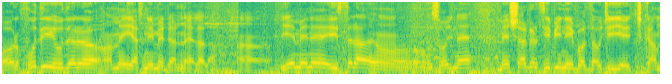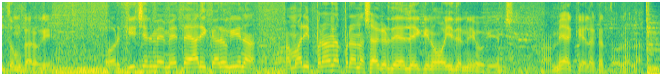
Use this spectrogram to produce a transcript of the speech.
और ख़ुद ही उधर हमें यखनी में डालना है, लाला। हाँ। ये मैंने इस तरह सोचना है। मैं शगर से भी नहीं बोलता हूँ ये काम तुम करोगे। और किचन में मैं तैयारी करोगी ना, हमारी पुराना पुराना शागिर्द है, लेकिन वो इधर नहीं होगी हाँ मैं अकेला करता हूँ, लाला।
